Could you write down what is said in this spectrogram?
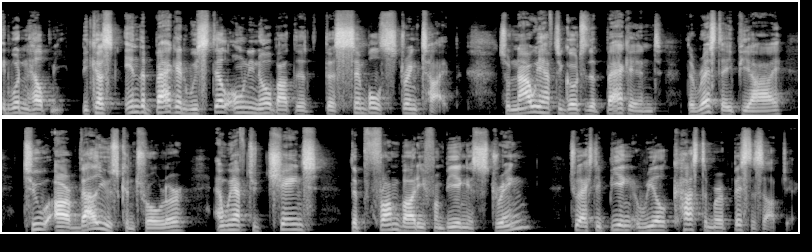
it wouldn't help me because in the backend we still only know about the, the simple string type. So now we have to go to the backend, the REST API, to our values controller, and we have to change the from body from being a string to actually being a real customer business object.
